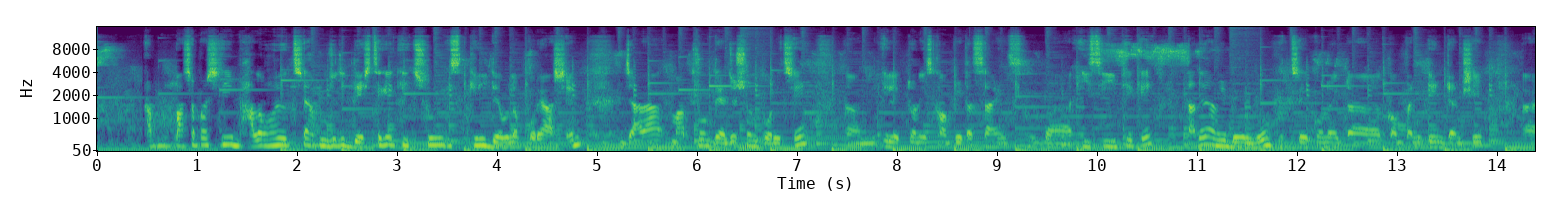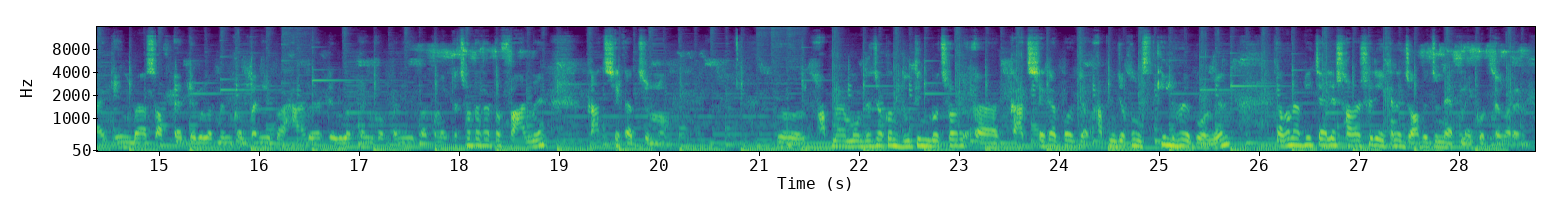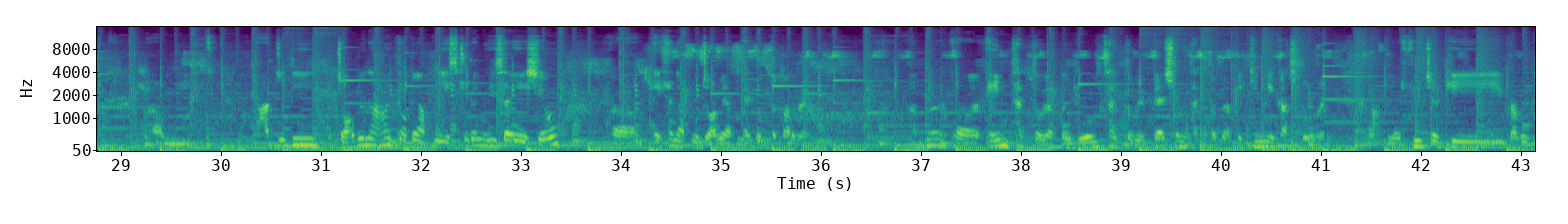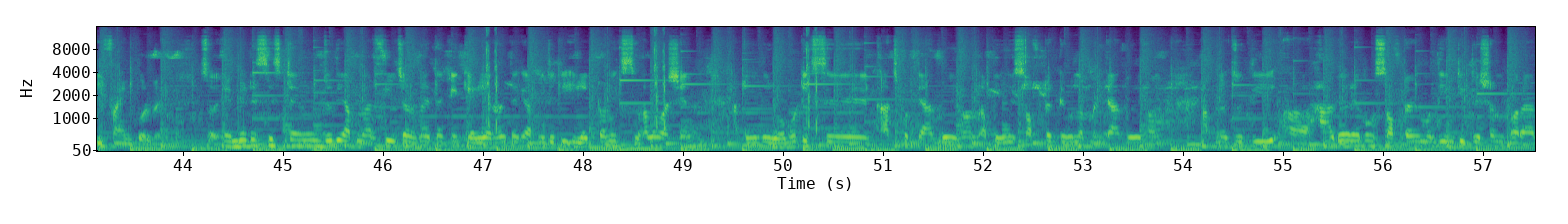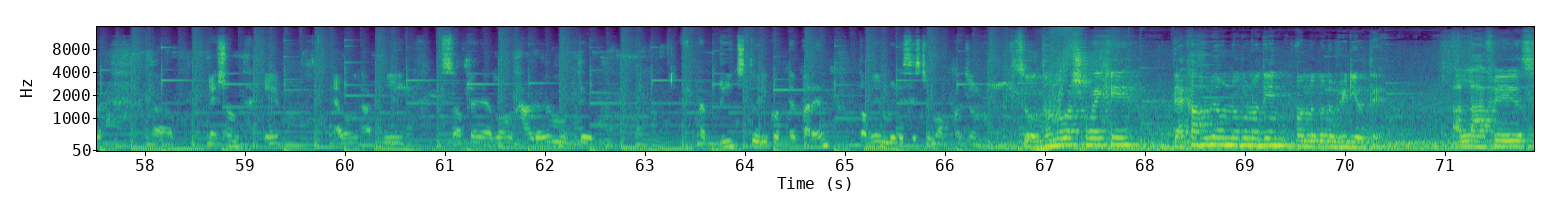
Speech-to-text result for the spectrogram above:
পাশাপাশি ভালো হয় হচ্ছে আপনি যদি দেশ থেকে কিছু স্কিল ডেভেলপ করে আসেন, যারা মাত্র গ্র্যাজুয়েশন করেছে ইলেকট্রনিক্স কম্পিউটার সায়েন্স বা ইসিই থেকে, তাদের আমি বলব হচ্ছে কোনো একটা কোম্পানিতে ইন্টার্নশিপ কিংবা সফটওয়্যার ডেভেলপমেন্ট কোম্পানি বা হার্ডওয়্যার ডেভেলপমেন্ট কোম্পানি বা কোনো একটা ছোটোখাটো ফার্মে কাজ শেখার জন্য। তো আপনার মধ্যে যখন দু তিন বছর কাজ শেখার পর আপনি যখন স্কিল হয়ে পড়বেন, তখন আপনি চাইলে সরাসরি এখানে জবের জন্য অ্যাপ্লাই করতে পারেন। আর যদি জবে না হয়, তবে আপনি স্টুডেন্ট ভিসায় এসেও এখানে আপনি জবে অ্যাপ্লাই করতে পারবেন। আপনার এইম থাকতে হবে, আপনার গোল থাকতে হবে প্যাশন থাকতে হবে, আপনি কী নিয়ে কাজ করবেন, আপনার ফিউচার কীভাবে ডিফাইন করবেন। সো এমবেডেড সিস্টেম যদি আপনার ফিউচার হয়ে থাকে ক্যারিয়ার হয়ে থাকে, আপনি যদি ইলেকট্রনিক্স ভালোবাসেন, আপনি যদি রোবোটিক্সে কাজ করতে আগ্রহী হন, আপনি যদি সফটওয়্যার ডেভেলপমেন্টে আগ্রহী হন, আপনার যদি হার্ডওয়্যার এবং সফটওয়্যারের মধ্যে ইন্টিগ্রেশন করার প্যাশন থাকে এবং আপনি সফটওয়্যার এবং হার্ডওয়্যারের মধ্যে একটা ব্রিজ তৈরি করতে পারেন, তবে এমবেডেড সিস্টেম আপনার জন্য। সো ধন্যবাদ সবাইকে। দেখা হবে অন্য কোনো দিন, অন্য কোনো ভিডিওতে আল্লাহ হাফেজ।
